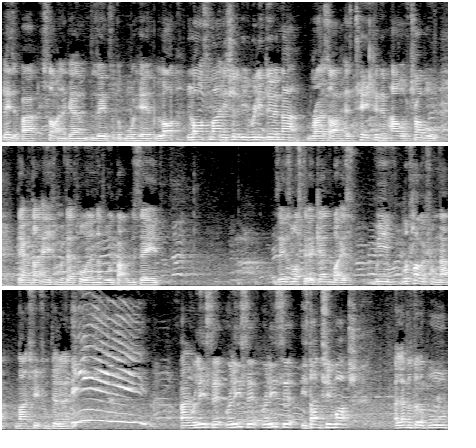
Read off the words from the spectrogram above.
Plays it back, starting again. Zayd's with the ball here. La last man, he shouldn't be really doing that. Raza has taken him out of trouble. They haven't done anything with their corner and the ball's back with Zayd. Zayd's lost it again, but we've recovered from that. Nice feet from Dylan. Alright, release it, release it, release it. He's done too much. 11's got the ball.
